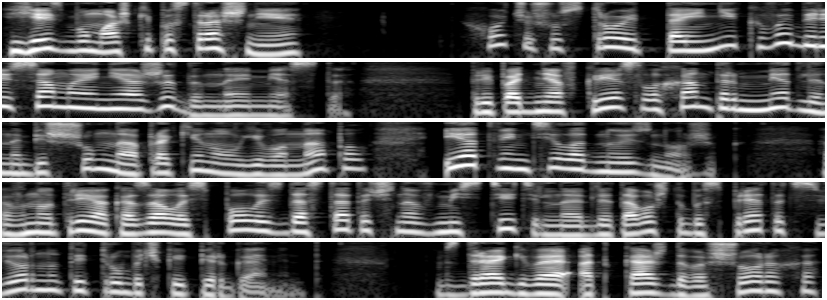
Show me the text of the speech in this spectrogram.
Есть бумажки пострашнее. Хочешь устроить тайник, выбери самое неожиданное место. Приподняв кресло, Хантер медленно, бесшумно опрокинул его на пол и отвинтил одну из ножек. Внутри оказалась полость достаточно вместительная для того, чтобы спрятать свернутой трубочкой пергамент. Вздрагивая от каждого шороха,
